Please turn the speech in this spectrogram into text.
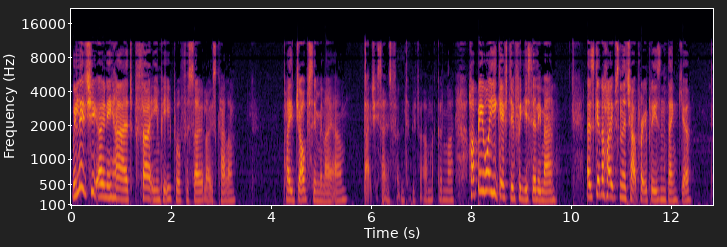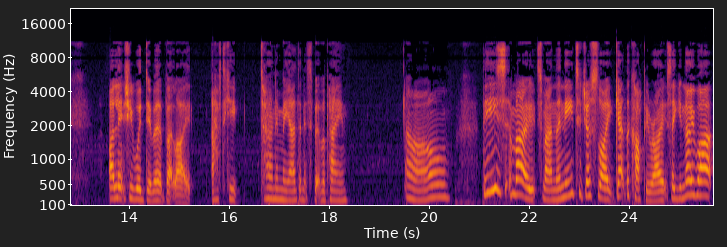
We literally only had 13 people for solos, Callum. Played Job Simulator. That actually sounds fun, to be fair, I'm not gonna lie. Hubby, what are you gifting for you silly man? Let's get the hypes in the chat, pretty please, and thank you. I literally would do it, but like I have to keep turning my head, and it's a bit of a pain. Oh, these emotes, man, they need to just like get the copyright. So you know what?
